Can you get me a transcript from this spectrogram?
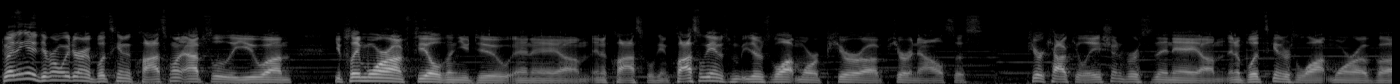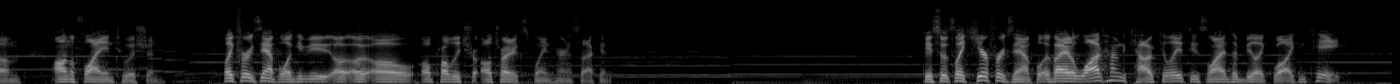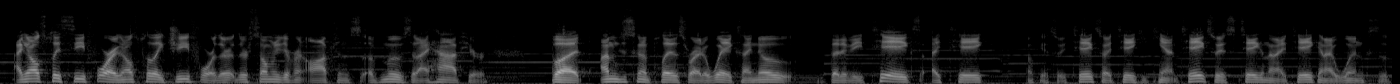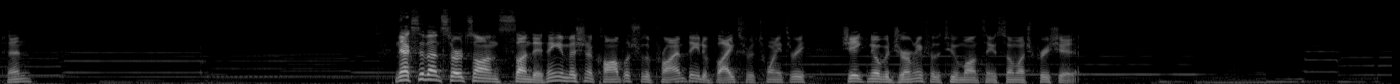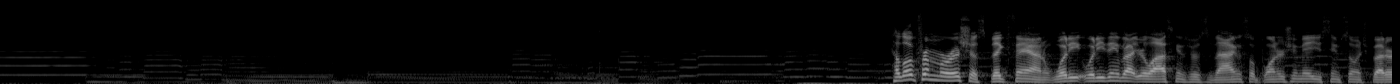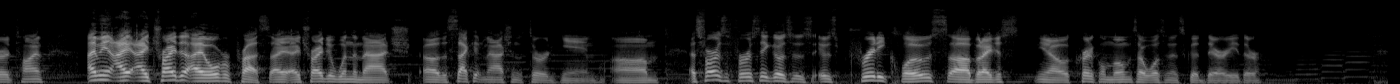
Do I think in a different way during a blitz game in class one? Absolutely. You um you play more on field than you do in a um, in a classical game. Classical games there's a lot more pure uh, pure analysis, pure calculation versus in a um, in a blitz game there's a lot more of um, on the fly intuition. Like for example, I'll give you I'll I'll, I'll probably tr I'll try to explain here in a second. Okay, so it's like here, for example, if I had a lot of time to calculate these lines, I'd be like, well, I can take. I can also play c4. I can also play like g4. There, there's so many different options of moves that I have here. But I'm just going to play this right away because I know that if he takes, I take. Okay, so he takes, so I take. He can't take, so he's taken, then I take, and I win because of the pin. Next event starts on Sunday. Thank you, mission accomplished for the Prime. Thank you to Vikes for the 23. Jake Nova Germany for the two months. Thank you so much. Appreciate it. Hello from Mauritius, big fan. What do you what do you think about your last games versus Magnus? What blunders you made? You seem so much better at time. I mean, I, I tried to I overpressed. I, I tried to win the match, uh, the second match in the third game. Um, as far as the first day goes, it was, it was pretty close, uh, but I just you know critical moments I wasn't as good there either.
